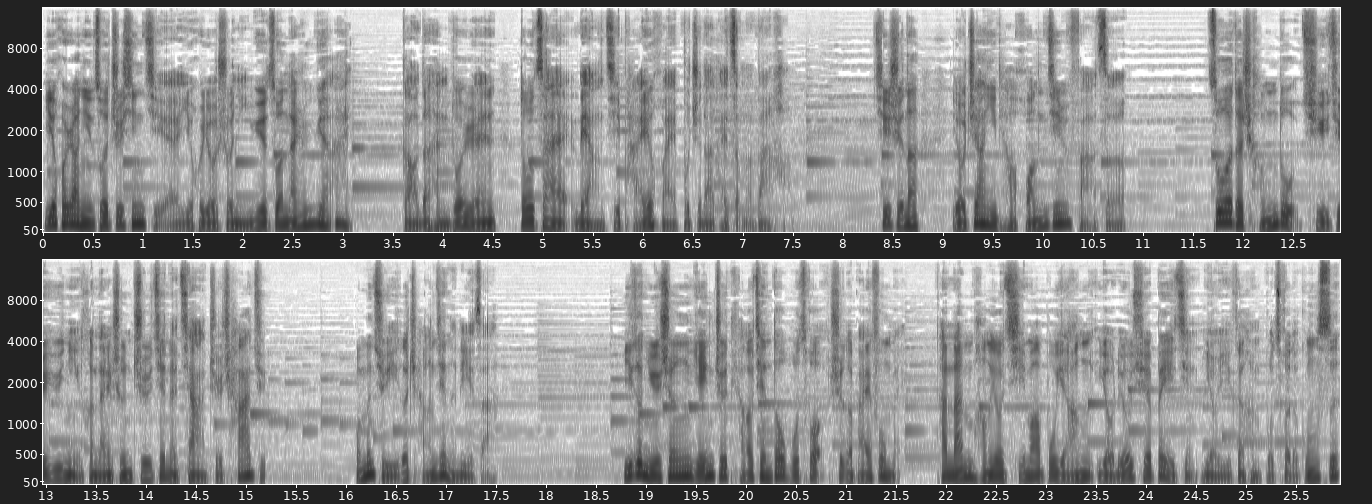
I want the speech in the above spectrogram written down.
一会儿让你做知心姐，一会儿又说你越作男人越爱，搞得很多人都在两极徘徊，不知道该怎么办好。其实呢，有这样一条黄金法则：作的程度取决于你和男生之间的价值差距。我们举一个常见的例子啊，一个女生颜值条件都不错，是个白富美。她男朋友其貌不扬，有留学背景，有一个很不错的公司。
